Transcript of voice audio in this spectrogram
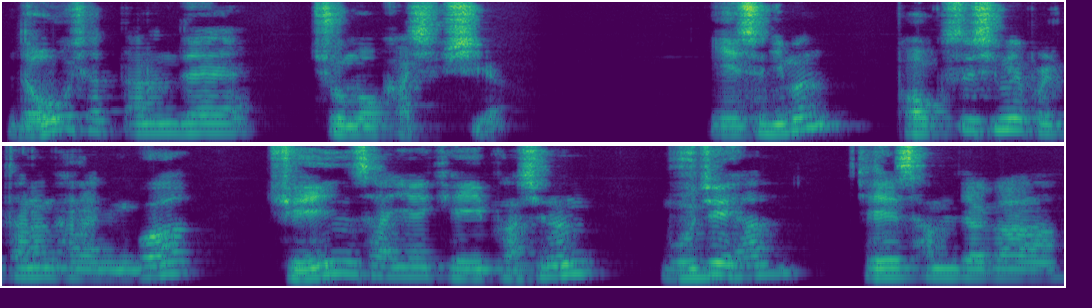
놓으셨다는데 주목하십시오. 예수님은 복수심에 불타는 하나님과 죄인 사이에 개입하시는 무죄한 제3자가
